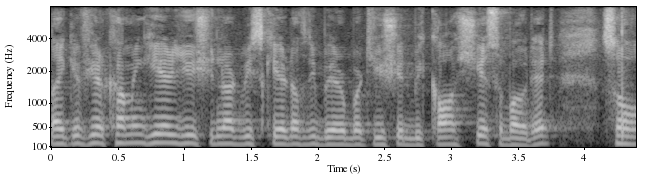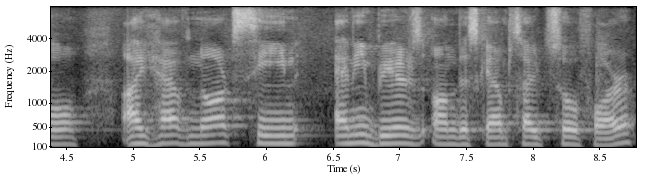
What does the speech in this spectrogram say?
Like if you're coming here you should not be scared of the bear but you should be cautious about it. So i have not seen any bears on this campsite so far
